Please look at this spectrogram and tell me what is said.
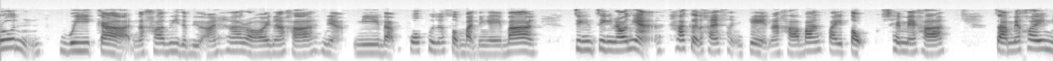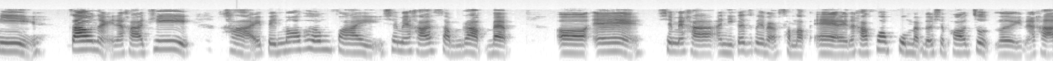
รุ่น v g a r d นะคะ VWI 500 นะคะเนี่ยมีแบบพวกคุณสมบัติยังไงบ้าง จริงๆแล้วเนี่ยถ้าเกิดใครสังเกตนะคะ บ้านไฟตกใช่ไหมคะ จะไม่ค่อยมีเจ้าไหนนะคะที่ขายเป็นหม้อเพิ่มไฟใช่ไหมคะสำหรับแบบเอ่อแอร์ใช่ไหมคะ อันนี้ก็จะเป็นแบบสำหรับแอร์เลยนะคะ ควบคุมแบบโดยเฉพาะจุดเลยนะคะ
